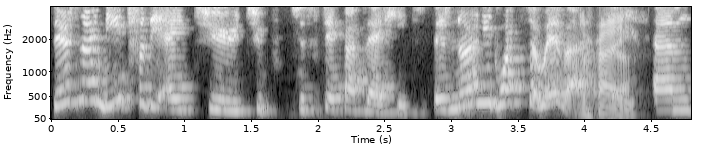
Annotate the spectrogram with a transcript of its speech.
there's no need for the eight to, to, to step up that heat. There's no need whatsoever. Right. Um,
